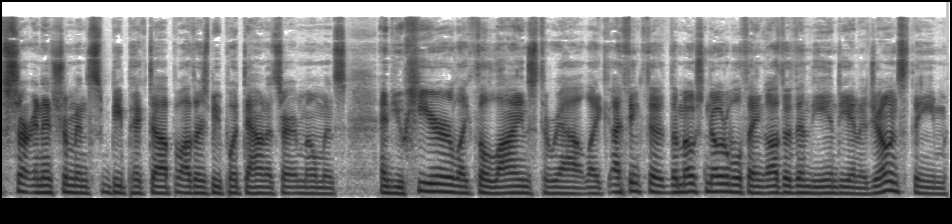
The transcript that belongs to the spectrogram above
certain instruments be picked up, others be put down at certain moments, and you hear like the lines throughout. Like I think the the most notable thing, other than the Indiana Jones theme,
